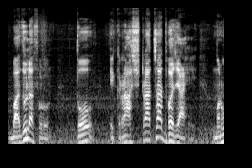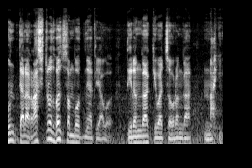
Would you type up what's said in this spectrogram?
बाजूला सोडून तो एक राष्ट्राचा ध्वज आहे. म्हणून त्याला राष्ट्रध्वज संबोधण्यात यावं. तिरंगा किंवा चौरंगा नाही.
